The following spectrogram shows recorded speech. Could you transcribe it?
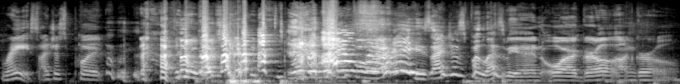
race. I just put. what you what you're looking for. Race. I just put lesbian or girl on girl.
